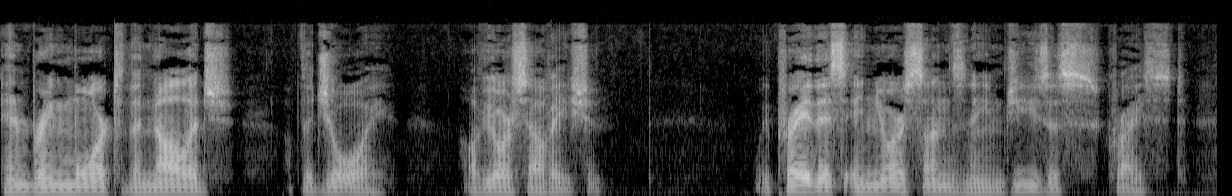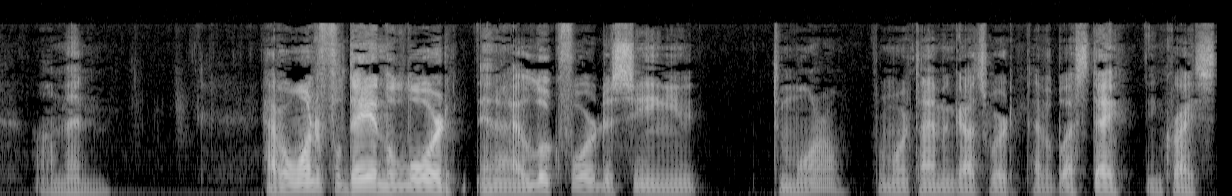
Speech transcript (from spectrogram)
and bring more to the knowledge of the joy of your salvation. We pray this in your Son's name, Jesus Christ. Amen. Have a wonderful day in the Lord, and I look forward to seeing you tomorrow for more time in God's Word. Have a blessed day in Christ.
